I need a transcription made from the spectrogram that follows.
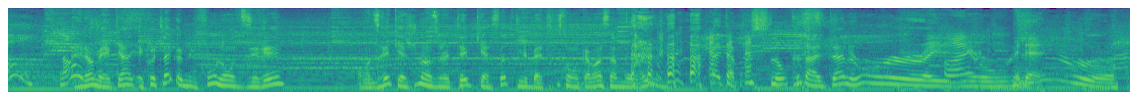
Non? Mais non, mais quand, écoute-la comme il faut, là, on dirait. On dirait qu'elle joue dans un tape cassette que les batteries sont, commencent à mourir. Un peu slow. Tu sais, dans le temps, le,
